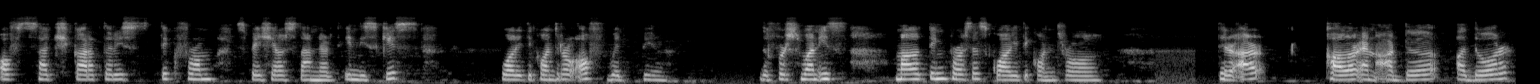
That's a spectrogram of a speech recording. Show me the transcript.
of such characteristic from special standard. In this case, quality control of wet beer. The first one is malting process quality control. There are color and other odor,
